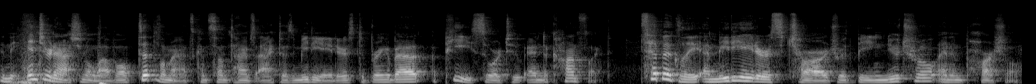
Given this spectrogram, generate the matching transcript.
In the international level, diplomats can sometimes act as mediators to bring about a peace or to end a conflict. Typically, a mediator is charged with being neutral and impartial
